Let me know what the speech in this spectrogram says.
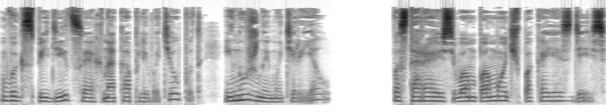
В экспедициях накапливать опыт и нужный материал. Постараюсь вам помочь, пока я здесь,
